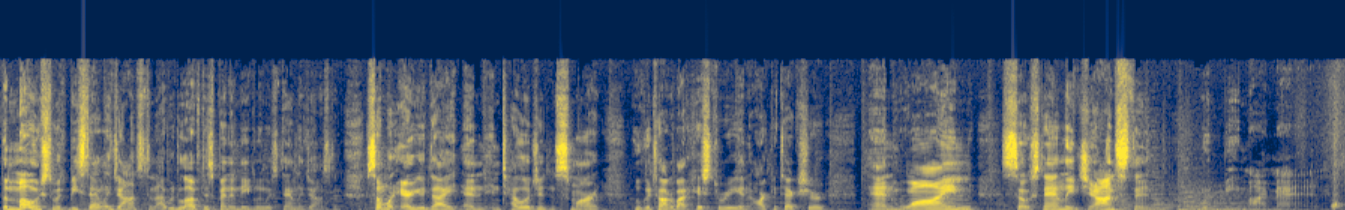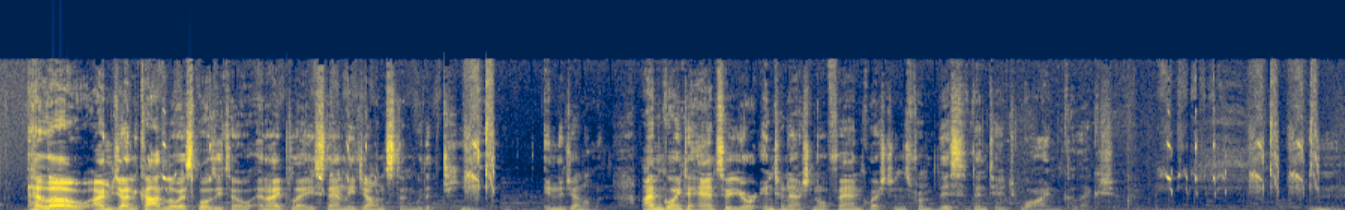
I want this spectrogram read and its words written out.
The most would be Stanley Johnston. I would love to spend an evening with Stanley Johnston. Someone erudite and intelligent and smart who could talk about history and architecture and wine. So Stanley Johnston would be my man. Hello, I'm Giancarlo Esposito, and I play Stanley Johnston with a T in The Gentlemen. I'm going to answer your international fan questions from this vintage wine collection. Hmm.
